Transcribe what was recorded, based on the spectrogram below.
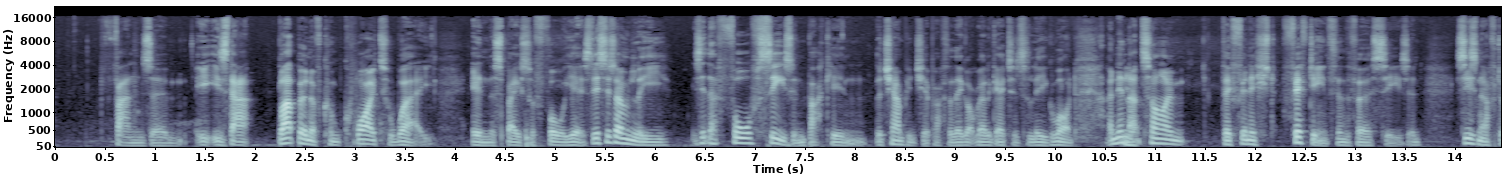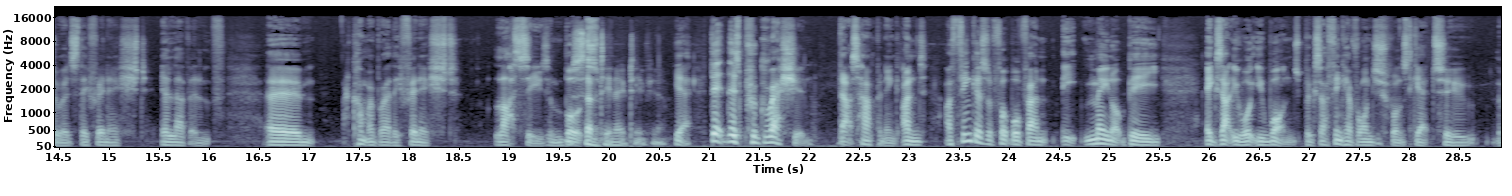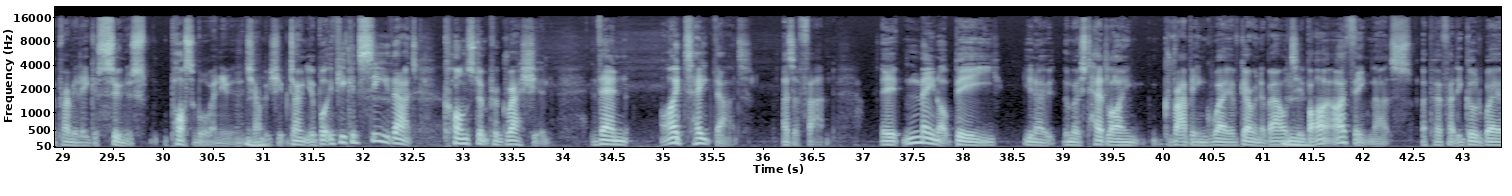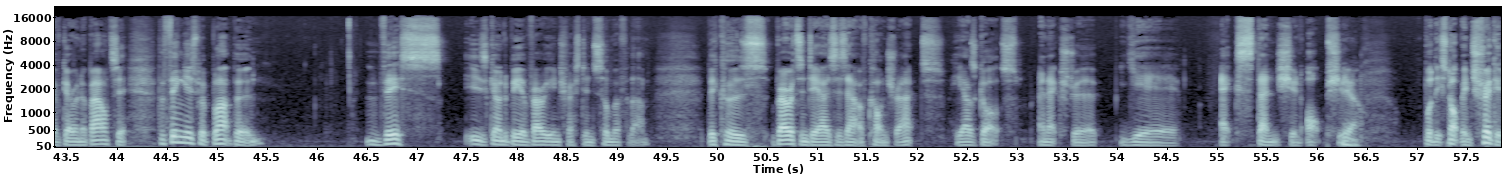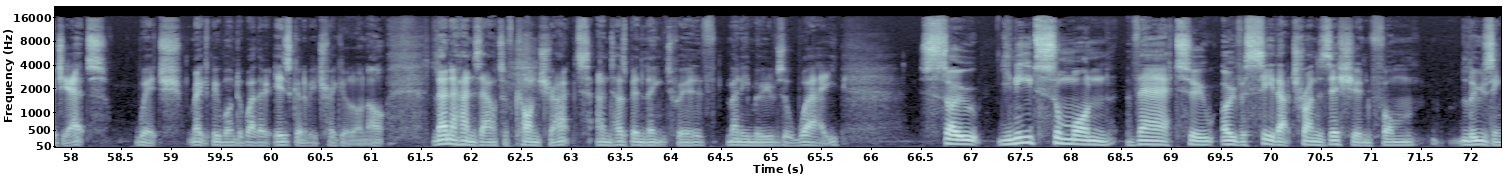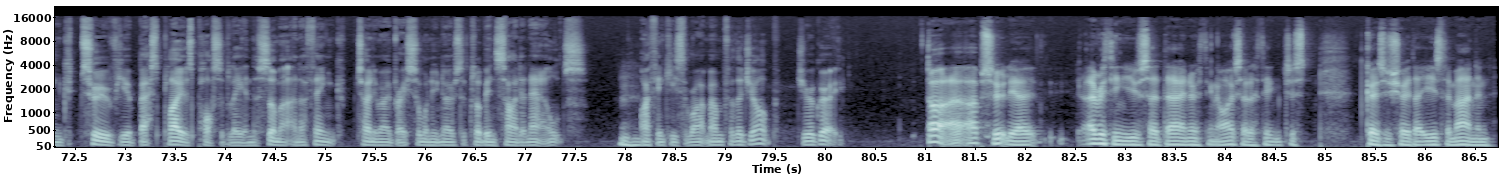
fans um, is that Blackburn have come quite a way in the space of four years. This is only is it their fourth season back in the Championship after they got relegated to League One, and in yeah. that time they finished fifteenth in the first season. Season afterwards they finished eleventh. Um, I can't remember where they finished last season, but 17, 18th, yeah. Yeah, there, there's progression that's happening, and I think as a football fan, it may not be exactly what you want because I think everyone just wants to get to the Premier League as soon as possible when you're in the mm-hmm. Championship, don't you? But if you could see that constant progression, then I'd take that as a fan. It may not be, you know, the most headline grabbing way of going about mm. it, but I, I think that's a perfectly good way of going about it. The thing is with Blackburn, this is going to be a very interesting summer for them because Brereton Diaz is out of contract. He has got an extra year extension option, yeah. but it's not been triggered yet, which makes me wonder whether it is going to be triggered or not. Lenihan's out of contract and has been linked with many moves away. So you need someone there to oversee that transition from losing two of your best players possibly in the summer. And I think Tony Mowbray, is someone who knows the club inside and out, mm-hmm. I think he's the right man for the job. Do you agree? Oh, absolutely. I, everything you've said there and everything I've said, I think just goes to show that he's the man. And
